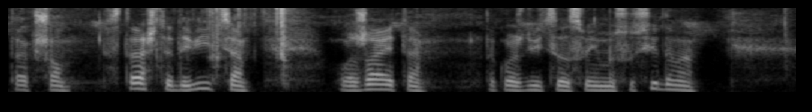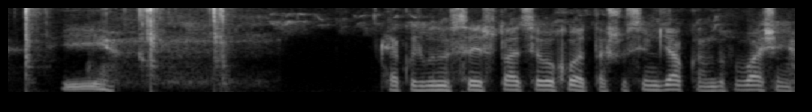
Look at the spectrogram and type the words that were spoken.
Так що стежте, дивіться. Вважайте, також дивіться за своїми сусідами. І якось будемо з цієї ситуації виходити. Так що всім дякуємо, до побачення.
